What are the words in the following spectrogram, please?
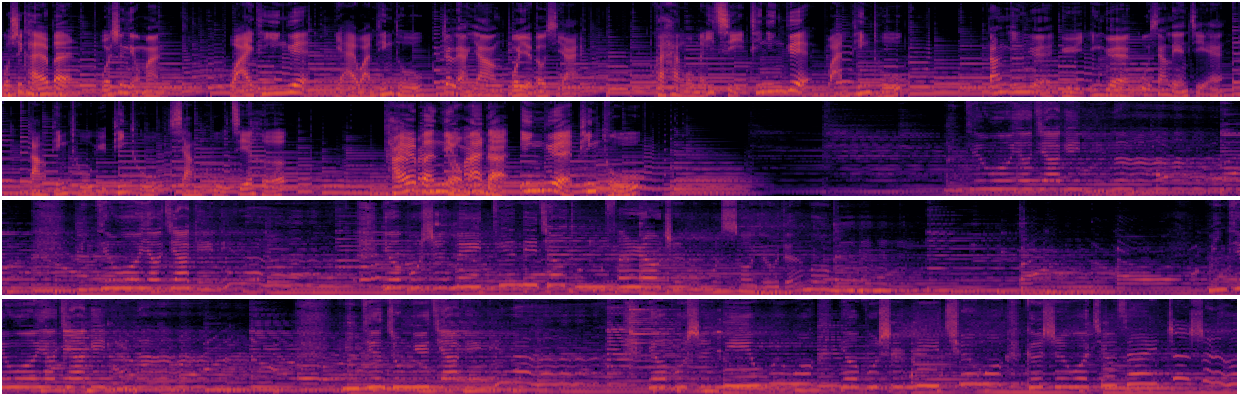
我是凯尔本，我是纽曼，我爱听音乐，也爱玩拼图，这两样我也都喜爱。快和我们一起听音乐，玩拼图。当音乐与音乐互相连结，当拼图与拼图相互结合。凯尔本纽曼的音乐拼图。明天我要嫁给你了，明天我要嫁给你。要不是每天的交通烦扰着我所有的梦，明天我要嫁给你了，明天终于嫁给你了。要不是你问我，要不是你劝我，可是我就在这时候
